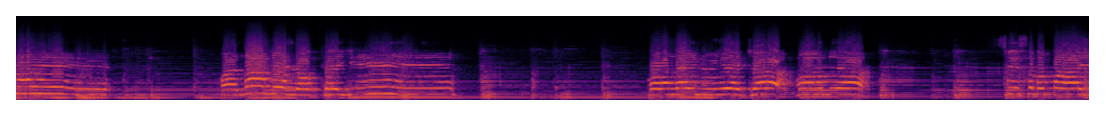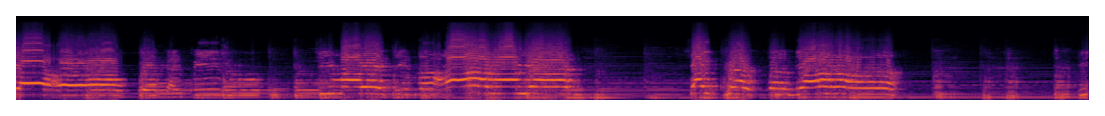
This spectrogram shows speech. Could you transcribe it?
လွေမနာနဲ့လောကရင် မောင်နိုင်တွေရဲ့ကြမများစစ်စမမာယာအောင်ပဲကံပြီးသူဒီမာရဲ့ကျင်နာအားရရဲ့ရိုက်ခတ်သမျှဒီ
